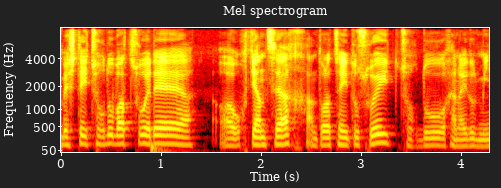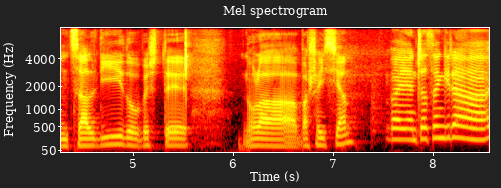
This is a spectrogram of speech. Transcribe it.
beste itzordu batzu ere uh, urteantzeak antolatzen dituzue, itzordu jena idut mintzaldi, do beste nola basa izian? Bai, entzatzen gira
